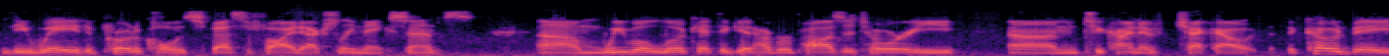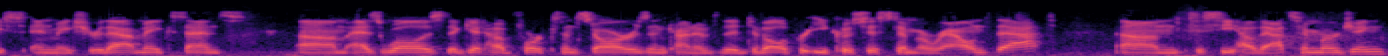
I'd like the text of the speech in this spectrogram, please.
the way the protocol is specified actually makes sense. Um, we will look at the GitHub repository um, to kind of check out the code base and make sure that makes sense, um, as well as the GitHub forks and stars and kind of the developer ecosystem around that um, to see how that's emerging.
